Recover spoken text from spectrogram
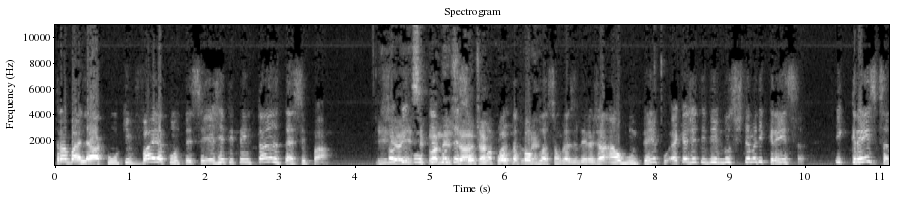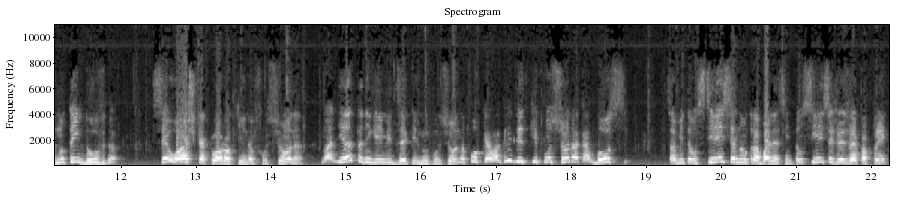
trabalhar com o que vai acontecer e a gente tentar antecipar. E Só aí se planejar de com uma acordo, parte da né? população brasileira já há algum tempo é que a gente vive num sistema de crença. E crença, não tem dúvida. Se eu acho que a cloroquina funciona, não adianta ninguém me dizer que não funciona, porque eu acredito que funciona e acabou-se. Sabe? Então, ciência não trabalha assim. Então, ciência às vezes vai para frente,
